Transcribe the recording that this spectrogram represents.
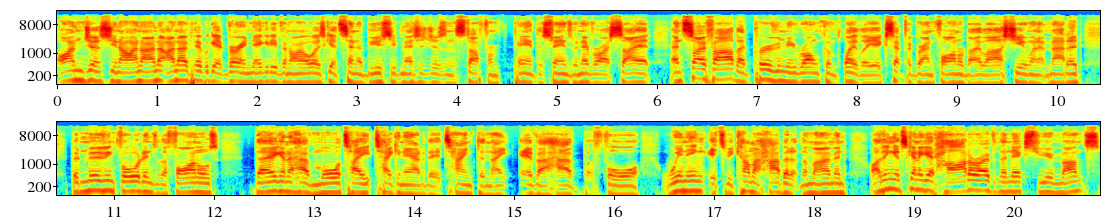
I'm just, you know, and I know, I know people get very negative, and I always get sent abusive messages and stuff from Panthers fans whenever I say it. And so far, they've proven me wrong completely, except for grand final day last year when it mattered. But moving forward into the finals, they're going to have more t- taken out of their tank than they ever have before. Winning, it's become a habit at the moment. I think it's going to get harder over the next few months.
